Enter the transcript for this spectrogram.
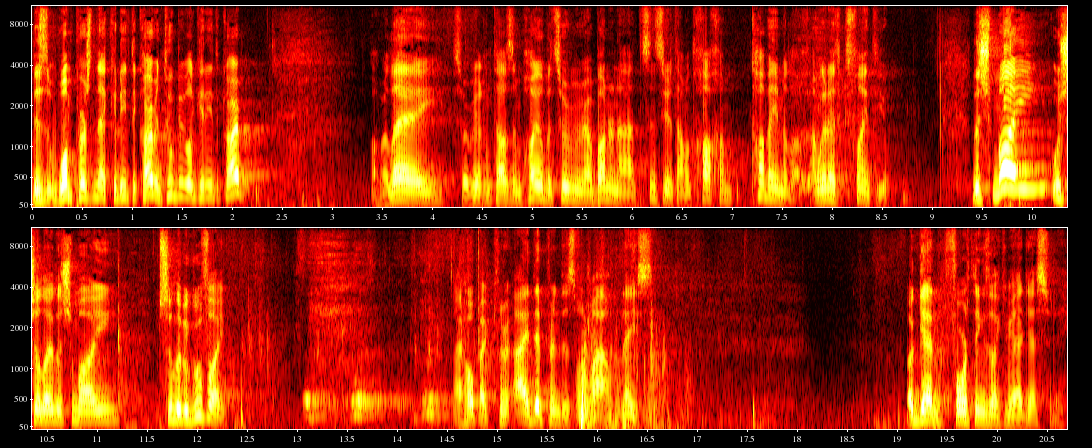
there's one person that could eat the korban, two people could eat the korban. Amalei, so Rabbi tells him, since you're Talmud Chacham, I'm going to explain to you. L'shmai, ushalei l'shmai, psula begufay. I hope I, I did print this one. Wow, nice. Again, four things like we had yesterday.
